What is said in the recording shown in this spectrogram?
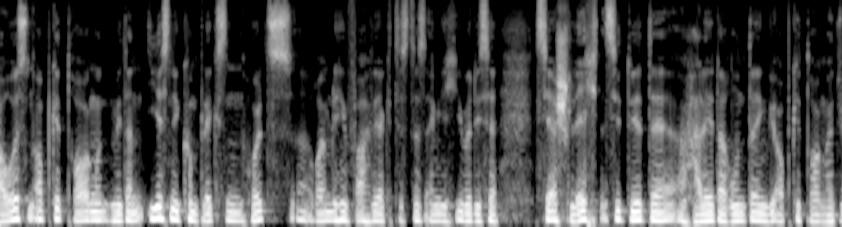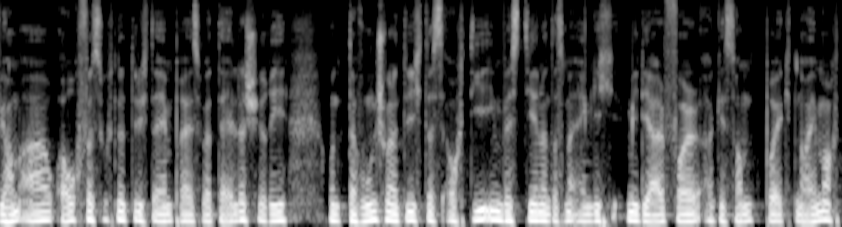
außen abgetragen und mit einem irrsinnig komplexen holzräumlichen Fachwerk, das das eigentlich über diese sehr schlecht situierte Halle darunter irgendwie abgetragen hat. Wir haben auch, versucht, natürlich der M-Preis war Teil der Jury und der Wunsch war natürlich, dass auch die investieren und dass man eigentlich medial Idealfall ein Gesamtprojekt neu macht.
